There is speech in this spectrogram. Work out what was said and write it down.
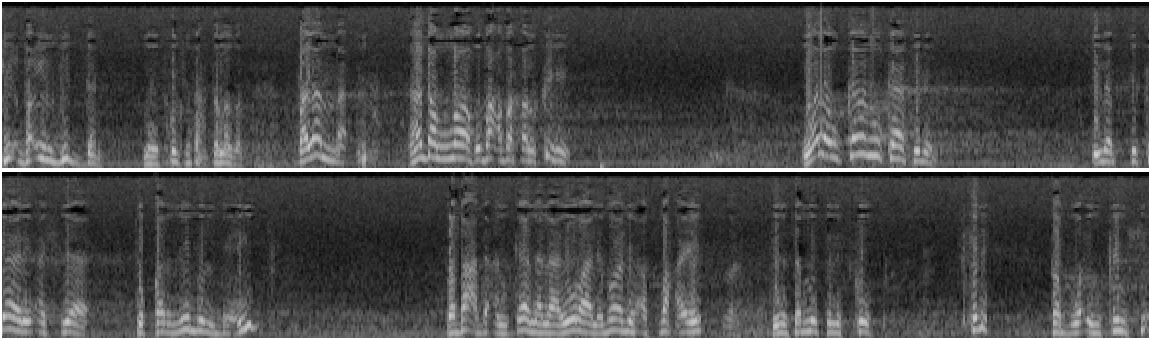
شيء ضئيل جدا. ما يدخلش تحت نظر. فلما هدى الله بعد خلقه ولو كانوا كافرين إلى ابتكار أشياء تقرب البعيد فبعد أن كان لا يرى لبعده أصبح إيه؟ بنسميه تلسكوب. كده؟ طب وإن كان شيء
